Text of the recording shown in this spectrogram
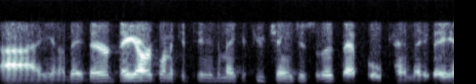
Uh, you know, they they're they are going to continue to make a few changes so that that bullpen they they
